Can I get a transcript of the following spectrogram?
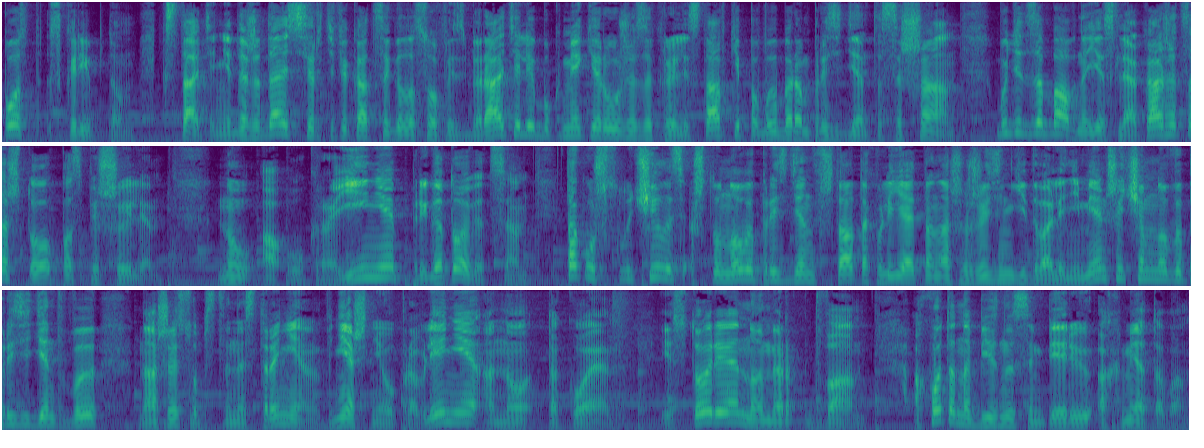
Постскриптум. Кстати, не дожидаясь сертификации голосов избирателей, букмекеры уже закрыли ставки по выборам президента США. Будет забавно, если окажется, что поспешили. Ну а Украине приготовиться. Так уж случилось, что новый президент в Штатах влияет на нашу жизнь едва ли не меньше, чем новый президент в нашей собственной стране. Внешнее управление, оно такое. История номер два. Охота на бизнес-империю Ахметова.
